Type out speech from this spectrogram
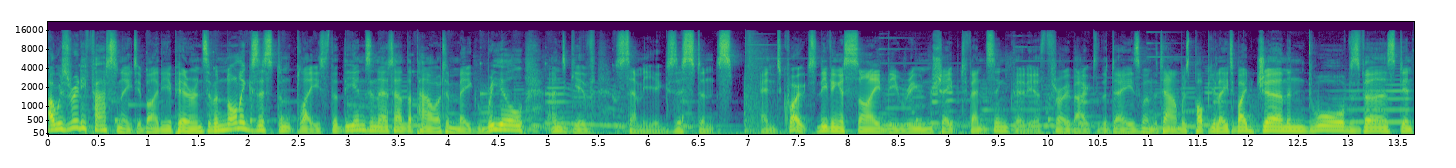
I was really fascinated by the appearance of a non existent place that the internet had the power to make real and give semi existence. End quote. Leaving aside the rune shaped fencing, clearly a throwback to the days when the town was populated by German dwarves versed in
